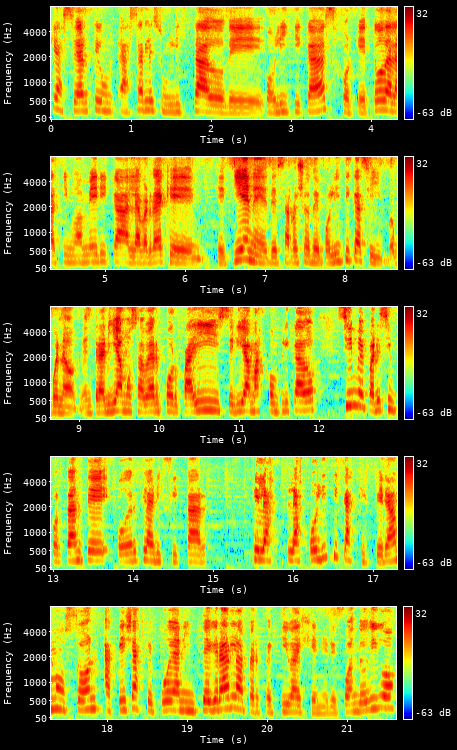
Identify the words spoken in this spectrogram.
que hacerte hacerles un listado de políticas, porque toda Latinoamérica, la verdad que, que tiene desarrollos de políticas y bueno, entraríamos a ver por país, sería más complicado, sí me parece importante poder clarificar que las, políticas que esperamos son aquellas que puedan integrar la perspectiva de género. Cuando digo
